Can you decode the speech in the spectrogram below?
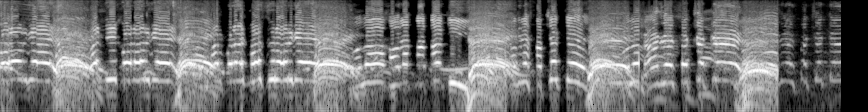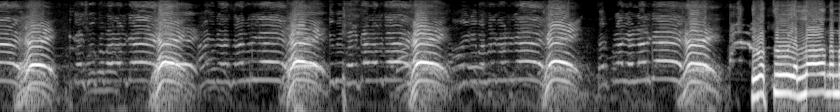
ಕೊಡೋರ್ಗೆ ಬನ್ನಿ ಕೊಡೋರ್ಗೆ ಸರ್ಫರಾಜ್ ಮಾಸೂರ್ ಅವ್ರಿಗೆ. ಭಾರತ್ ಮಾತಾ ಕಿ. ಕಾಂಗ್ರೆಸ್ ಪಕ್ಷಕ್ಕೆ. ಕಾಂಗ್ರೆಸ್ ಪಕ್ಷಕ್ಕೆ. ಕಾಂಗ್ರೆಸ್ ಪಕ್ಷಕ್ಕೆ ಕೆ ಶಿವಕುಮಾರ್ ಅವ್ರಿಗೆ ಆಂಜನೇಯ ಸಾಹೇಬರಿಗೆ ಟಿ ಬಿ ಬಳ್ಕರ್ ಅವ್ರಿಗೆ ವಿ ಡಿ ಬಸವನಗೌಡರಿಗೆ ಸರ್ಫರಾಜ್ ಅಣ್ಣವ್ರಿಗೆ ಇವತ್ತು ಎಲ್ಲಾ ನಮ್ಮ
